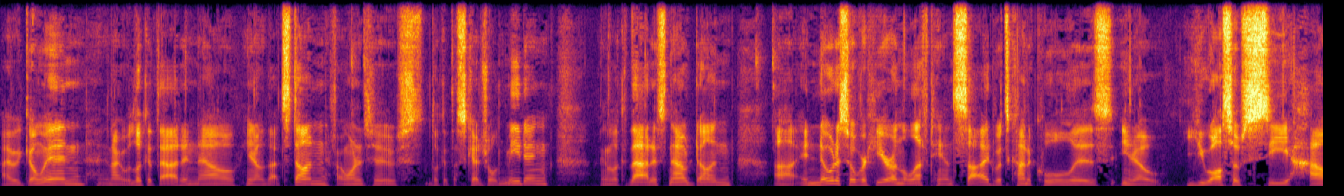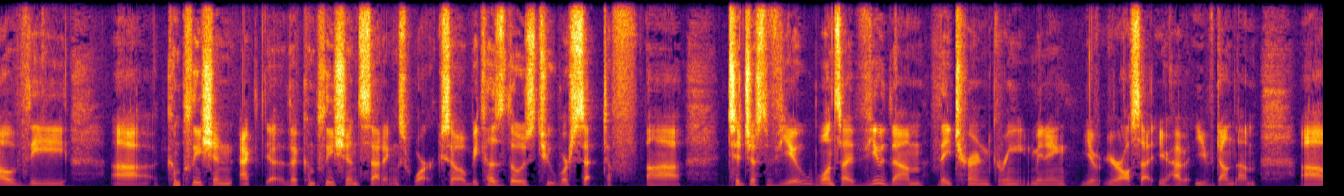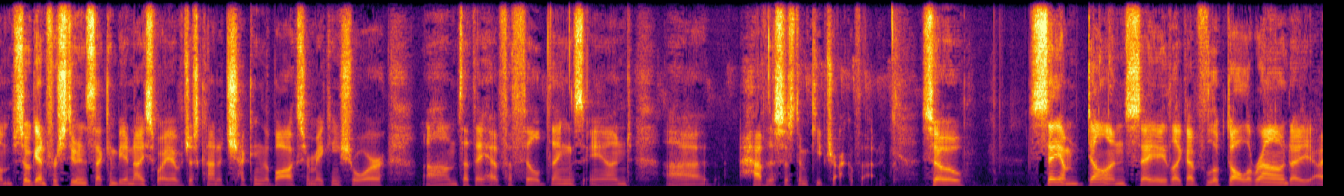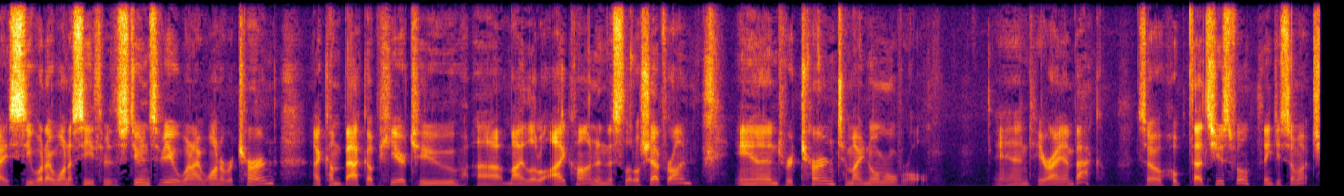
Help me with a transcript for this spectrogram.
I would go in and I would look at that and now, you know, that's done. If I wanted to look at the scheduled meeting, and look at that, it's now done. Uh, and notice over here on the left hand side, what's kind of cool is, you know, you also see how the uh, completion act, uh, the completion settings work. So because those two were set to uh, to just view, once I viewed them, they turn green, meaning you're, you're all set. You have you've done them. Um, so again, for students, that can be a nice way of just kind of checking the box or making sure um, that they have fulfilled things and uh, have the system keep track of that. So say I'm done, say like I've looked all around, I, I see what I want to see through the student's view when I want to return. I come back up here to uh, my little icon and this little chevron and return to my normal role. And here I am back. So hope that's useful. Thank you so much.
